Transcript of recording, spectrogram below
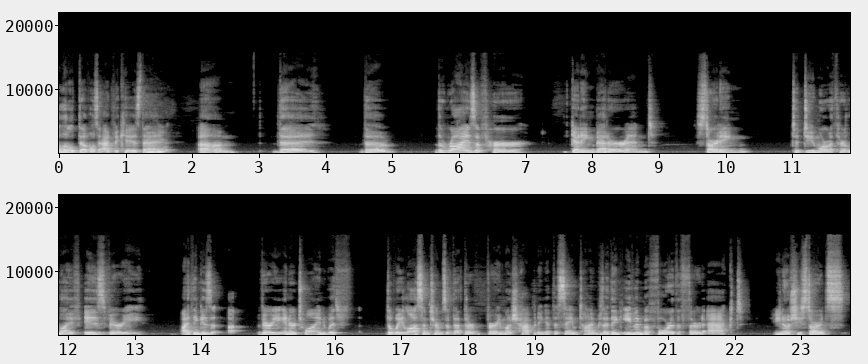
a little devil's advocate, is that Mhm. um, the the the rise of her getting better and starting to do more with her life is very, I think, is uh, very intertwined with the weight loss in terms of that they're very much happening at the same time. Because I think even before the third act, you know, she starts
